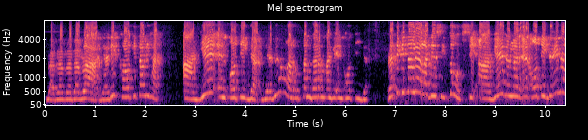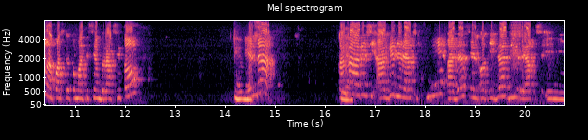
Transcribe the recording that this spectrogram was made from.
bla bla bla bla bla. Jadi kalau kita lihat AgNO3, dia bilang larutan garam AgNO3. Berarti kita lihatlah di situ si Ag dengan NO3 inilah pasti otomatis yang bereaksi toh. Iya, enggak? Karena Iya. ada si Ag di reaksi ini, ada si NO3 di reaksi ini.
